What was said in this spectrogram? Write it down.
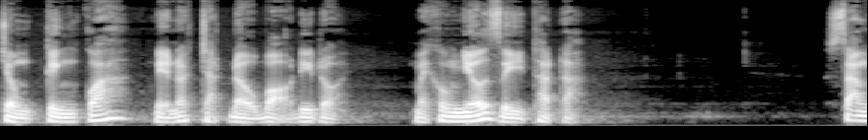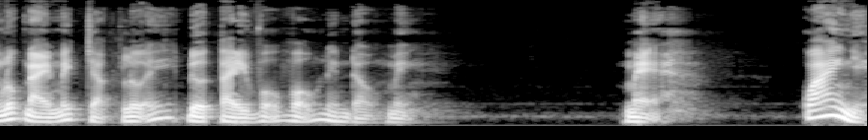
Chồng kinh quá nên nó chặt đầu bỏ đi rồi. Mày không nhớ gì thật à? Sang lúc này mới chặt lưỡi đưa tay vỗ vỗ lên đầu mình. Mẹ, quái nhỉ?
